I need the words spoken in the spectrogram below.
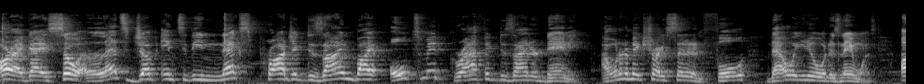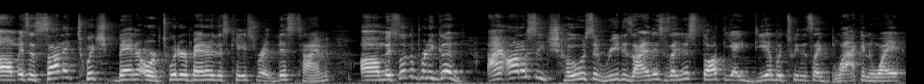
Alright guys, so let's jump into the next project designed by Ultimate Graphic Designer Danny. I wanted to make sure I said it in full, that way you know what his name was. Um, it's a Sonic Twitch banner, or Twitter banner this case right this time. Um, it's looking pretty good. I honestly chose to redesign this because I just thought the idea between this like black and white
